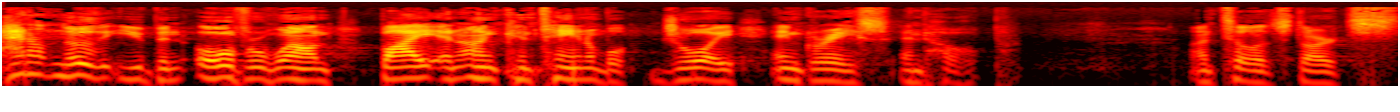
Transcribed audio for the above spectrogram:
I don't know that you've been overwhelmed by an uncontainable joy and grace and hope until it starts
